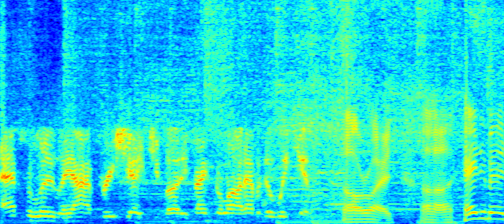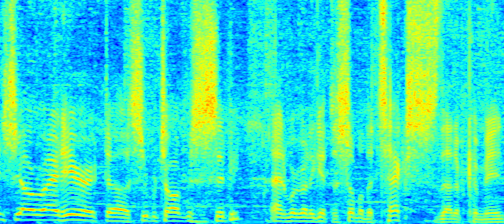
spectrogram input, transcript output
Absolutely. I appreciate you, buddy. Thanks a lot. Have a good weekend. All right. Uh, Handyman Show right here at uh, Super Talk, Mississippi. And we're going to get to some of the texts that have come in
